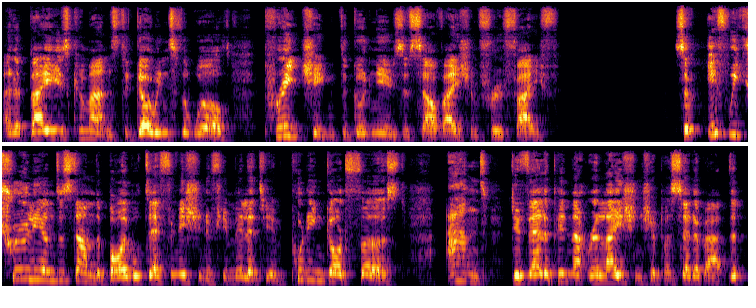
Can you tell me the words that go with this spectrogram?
and obey his commands to go into the world, preaching the good news of salvation through faith. So, if we truly understand the Bible definition of humility and putting God first and developing that relationship I said about, that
